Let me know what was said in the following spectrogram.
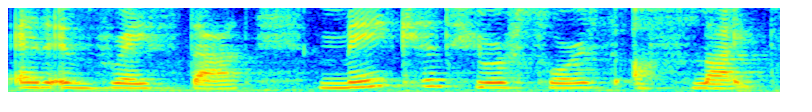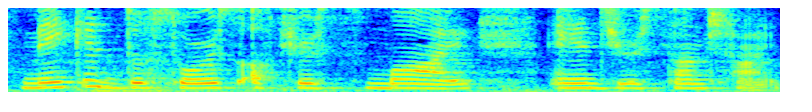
and embrace that. Make it your source of light. Make it the source of your smile and your sunshine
